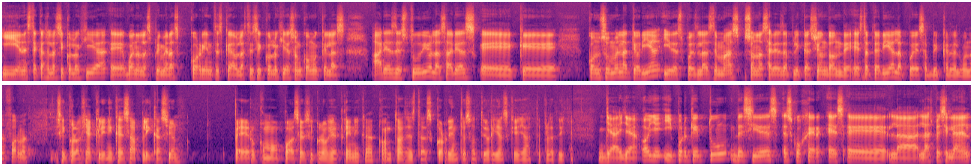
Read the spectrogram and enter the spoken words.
y en este caso la psicología, eh, bueno, las primeras corrientes que hablaste de psicología son como que las áreas de estudio, las áreas eh, que consumen la teoría y después las demás son las áreas de aplicación donde esta teoría la puedes aplicar de alguna forma. Psicología clínica es aplicación. Pero ¿cómo puedo hacer psicología clínica con todas estas corrientes o teorías que ya te platiqué? Ya, ya. Oye, ¿y por qué tú decides escoger es, eh, la, la, especialidad en,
